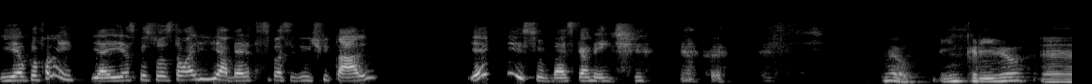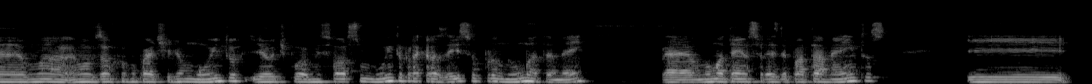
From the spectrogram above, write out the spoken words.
e é o que eu falei. E aí as pessoas estão ali abertas para se identificarem. E é isso, basicamente. Meu, incrível. É uma, é uma visão que eu compartilho muito. E eu, tipo, eu me esforço muito para trazer isso para o Numa também. É, o Numa tem os três departamentos. E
